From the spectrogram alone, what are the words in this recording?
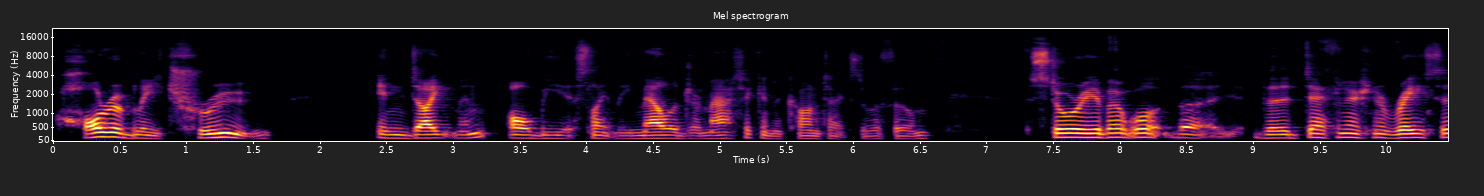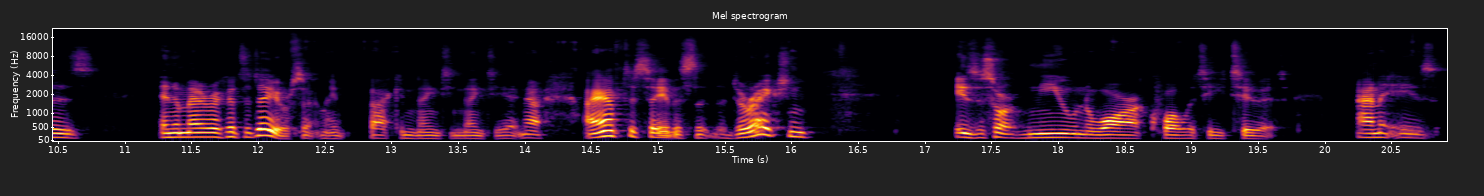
horribly true indictment, albeit slightly melodramatic in the context of a film, story about what the the definition of race is in America today, or certainly back in 1998. Now, I have to say this that the direction is a sort of neo noir quality to it, and it is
